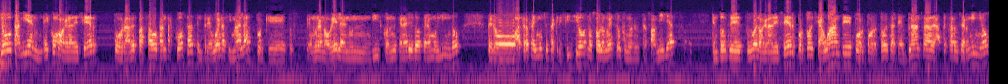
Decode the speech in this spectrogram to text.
yo también, es como agradecer por haber pasado tantas cosas, entre buenas y malas, porque pues en una novela, en un disco, en un escenario todo será muy lindo, pero atrás hay mucho sacrificio, no solo nuestro, sino de nuestras familias. Entonces, pues bueno, agradecer por todo ese aguante, por, por toda esa templanza, a pesar de ser niños.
